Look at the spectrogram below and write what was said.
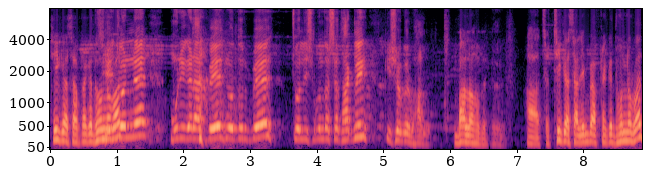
ঠিক আছে আপনাকে সেই ধন্যবাদ। জন্যে মুড়িগাড়া পেজ নতুন পেজ চল্লিশ পঞ্চাশটা থাকলেই কৃষকের ভালো। ভালো হবে। আচ্ছা ঠিক আছে আলিম আপনাকে ধন্যবাদ।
